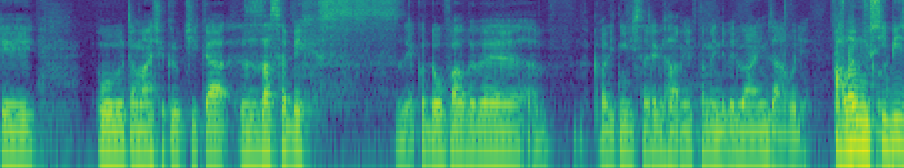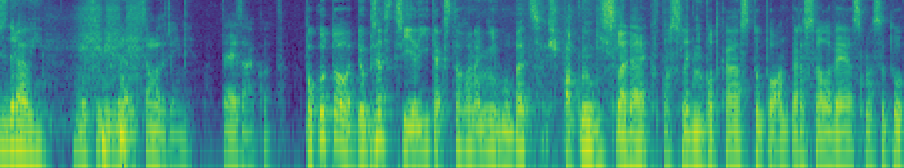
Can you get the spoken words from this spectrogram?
i u Tomáše Krupčíka, zase bych jako doufal ve, kvalitní výsledek hlavně v tom individuálním závodě. Ale musí být zdravý. Musí být zdravý, samozřejmě. To je základ. Pokud to dobře střílí, tak z toho není vůbec špatný výsledek. V posledním podcastu po Anterselvě jsme se tu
